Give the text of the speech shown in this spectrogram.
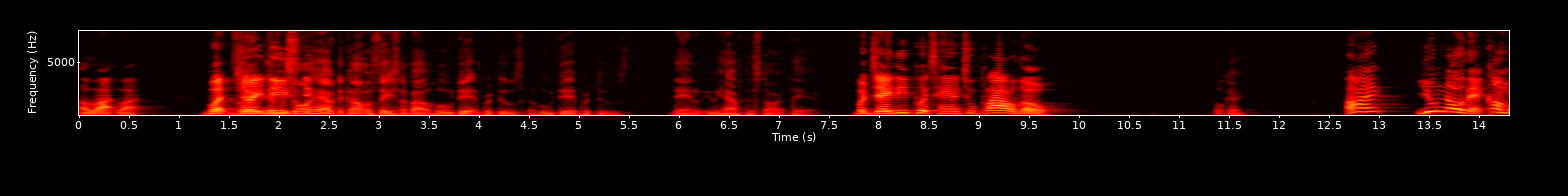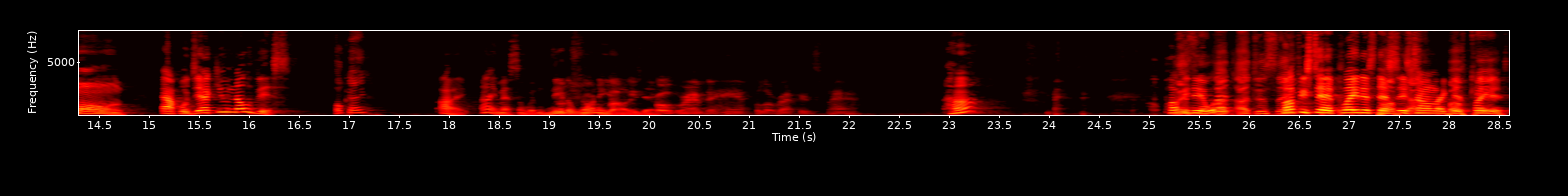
A lot, lot. But So JD if we're sti- gonna have the conversation about who didn't produce and who did produce, then we have to start there. but JD puts hand to plow though. Okay. All right. You know that. Come on, Applejac. You know this. Okay. All right. I ain't messing with neither sure one of y'all today. programmed a handful of records, man. Huh? Puffy Listen, did what? I, I just said Puffy said, "Play this." That's Puff it. got- Sound like Puff this. Play this.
